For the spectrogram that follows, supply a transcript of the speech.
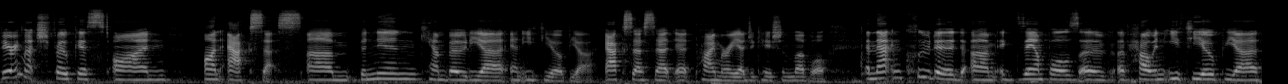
very much focused on, on access um, Benin, Cambodia, and Ethiopia, access at, at primary education level. And that included um, examples of, of how in Ethiopia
